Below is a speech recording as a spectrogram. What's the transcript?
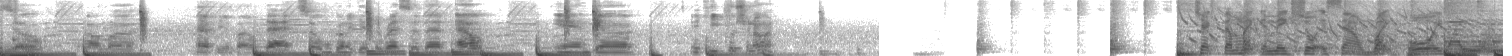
So I'm uh, happy about that. So I'm gonna get the rest of that out and uh, and keep pushing on. Check the mic and make sure it sound right, boys.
